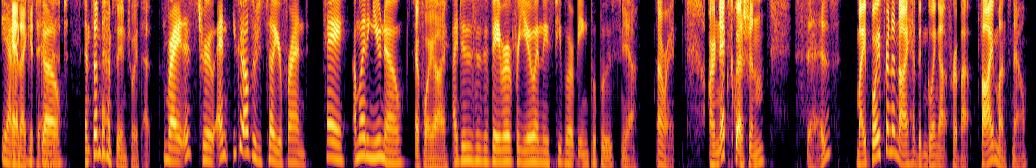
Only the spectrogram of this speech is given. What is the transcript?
Yeah, and I get to end go. it. And sometimes I enjoy that. Right. It's true. And you could also just tell your friend, hey, I'm letting you know FYI. I did this as a favor for you, and these people are being poo poos. Yeah. All right. Our next question says My boyfriend and I have been going out for about five months now.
